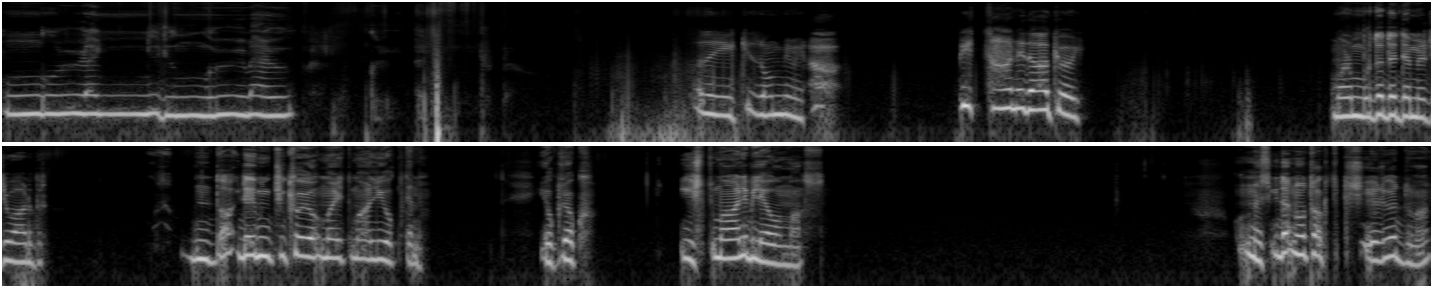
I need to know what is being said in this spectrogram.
Jungle and jungle bounce. Hadi iki zombi mi? Bir tane daha köy. Umarım burada da demirci vardır. Daha deminki köy olma ihtimali yok değil mi? Yok yok. İhtimali bile olmaz. Oğlum eskiden o taktik işe yarıyordu lan.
